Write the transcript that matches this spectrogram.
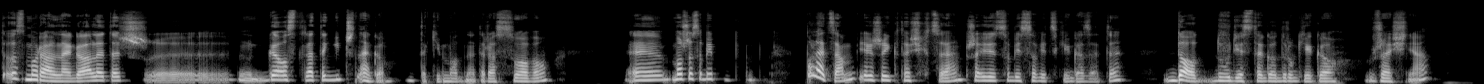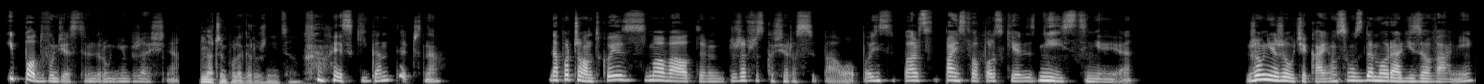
To jest moralnego, ale też yy, geostrategicznego, takie modne teraz słowo. Yy, może sobie polecam, jeżeli ktoś chce, przejrzeć sobie sowieckie gazety do 22 września i po 22 września. Na czym polega różnica? Jest gigantyczna. Na początku jest mowa o tym, że wszystko się rozsypało, państwo polskie nie istnieje, żołnierze uciekają, są zdemoralizowani.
